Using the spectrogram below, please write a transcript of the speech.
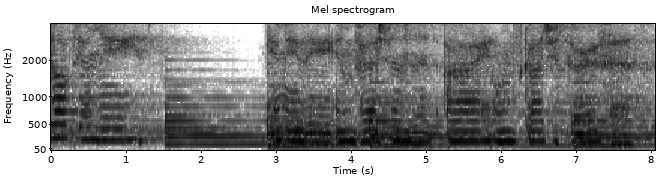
talk to me Give me the impression that I won't scratch your surface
